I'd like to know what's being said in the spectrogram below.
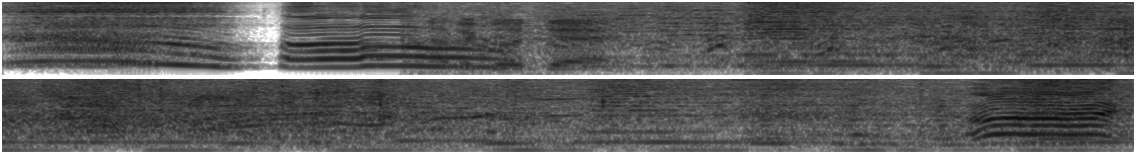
Oh. Have a good day. All right.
